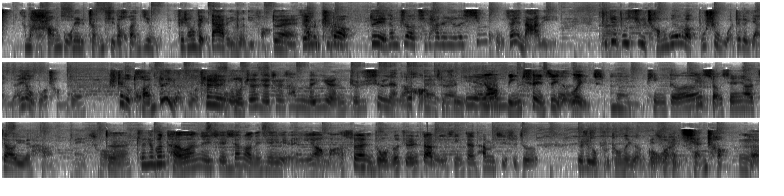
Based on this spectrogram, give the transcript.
他们韩国那个整体的环境非常伟大的一个地方。对他们知道，对他们知道其他人员的辛苦在哪里。就这部剧成功了，不是我这个演员有多成功，是这个团队有多成功。这是我真的觉得这是他们的艺人就是训练的好，就是你要明确你自己的位置。对，品德首先要教育好。没错，对，这就跟台湾那些、香港那些演员一样嘛。虽然我们都觉得是大明星，但他们其实就就是个普通的员工，很虔诚。对，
